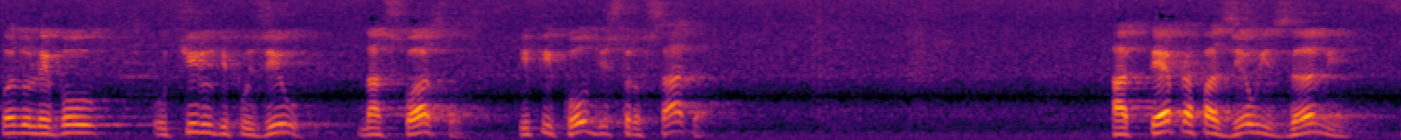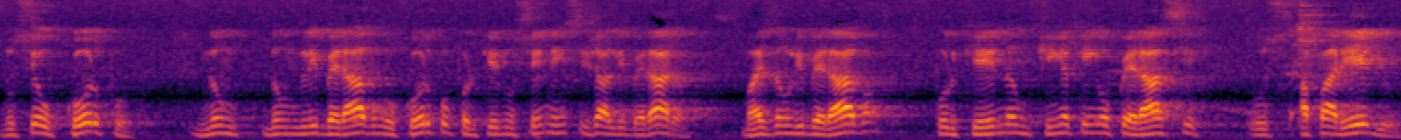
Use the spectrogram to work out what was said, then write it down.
quando levou o tiro de fuzil nas costas e ficou destroçada. Até para fazer o exame no seu corpo, não, não liberavam o corpo, porque não sei nem se já liberaram, mas não liberavam porque não tinha quem operasse os aparelhos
